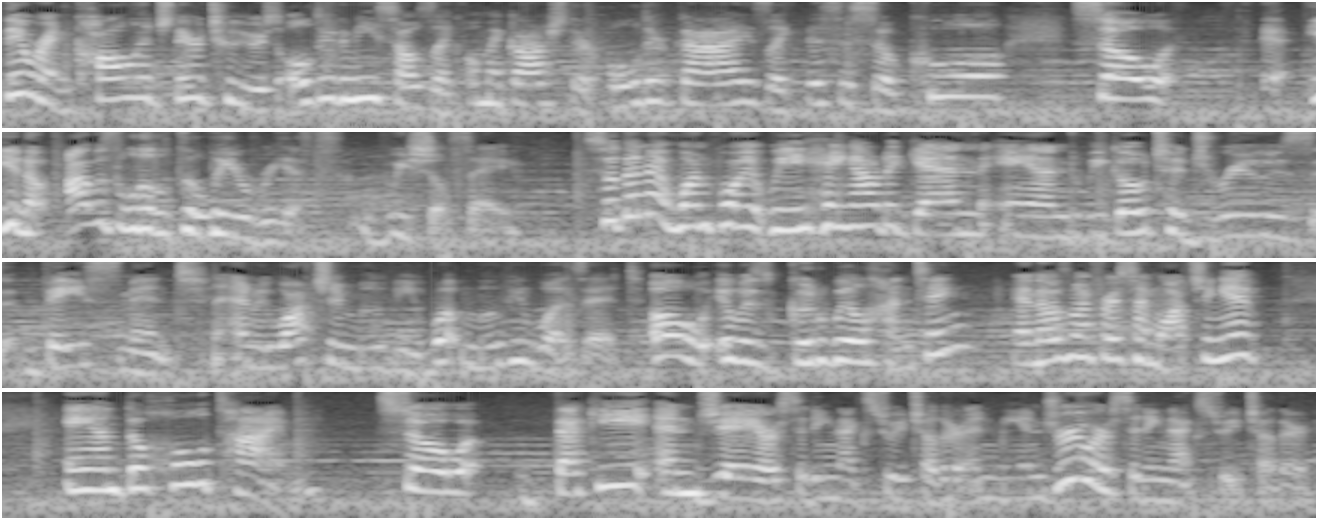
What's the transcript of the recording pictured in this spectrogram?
they were in college, they're two years older than me, so I was like, oh my gosh, they're older guys, like this is so cool. So, eh, you know, I was a little delirious, we shall say. So then at one point we hang out again and we go to Drew's basement and we watch a movie. What movie was it? Oh, it was Good Will Hunting and that was my first time watching it and the whole time. So Becky and Jay are sitting next to each other and me and Drew are sitting next to each other.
